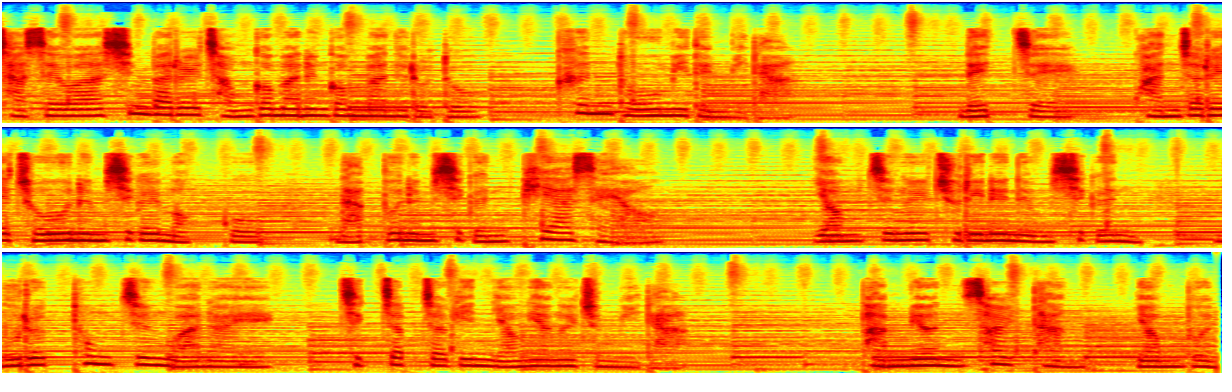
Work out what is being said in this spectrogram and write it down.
자세와 신발을 점검하는 것만으로도 큰 도움이 됩니다. 넷째, 관절에 좋은 음식을 먹고 나쁜 음식은 피하세요. 염증을 줄이는 음식은 무릎 통증 완화에 직접적인 영향을 줍니다. 반면 설탕, 염분,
